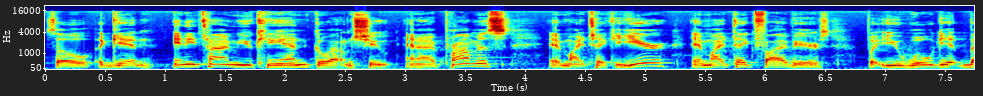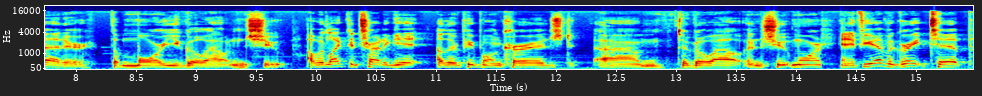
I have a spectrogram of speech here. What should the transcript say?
So again, anytime you can, go out and shoot. And I promise it might take a year, it might take five years, but you will get better the more you go out and shoot. I would like to try to get other people encouraged um, to go out and shoot more. And if you have a great tip,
